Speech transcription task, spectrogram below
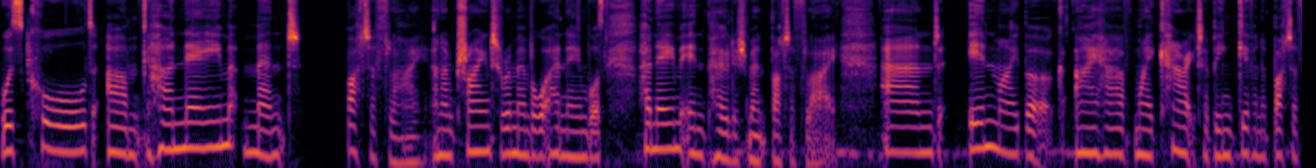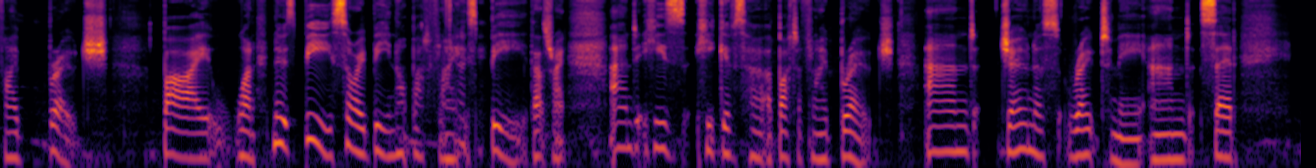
was called um, her name meant butterfly and i'm trying to remember what her name was. Her name in polish meant butterfly. And in my book i have my character being given a butterfly brooch by one. No it's b sorry b not butterfly okay. it's b that's right. And he's he gives her a butterfly brooch. And jonas wrote to me and said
